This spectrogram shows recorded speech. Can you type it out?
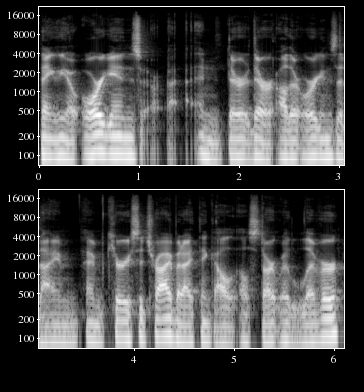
things you know organs and there there are other organs that i'm i'm curious to try but i think i'll, I'll start with liver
